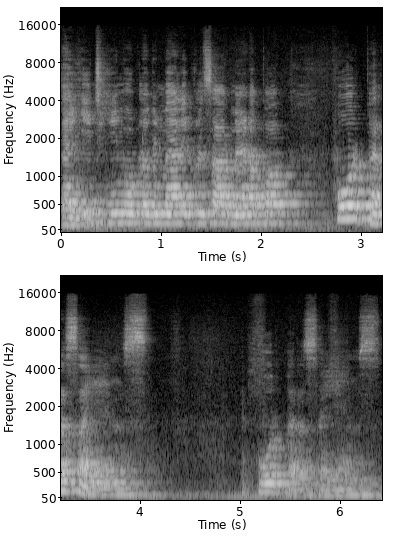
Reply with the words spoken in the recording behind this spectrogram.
The each hemoglobin molecules are made up of 4 ferrous 4 ferrous.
